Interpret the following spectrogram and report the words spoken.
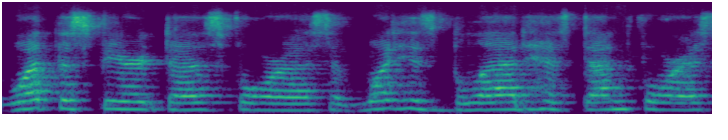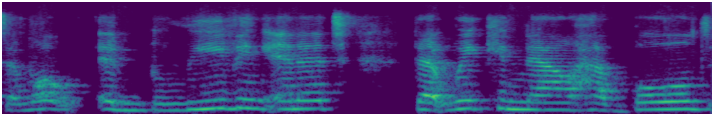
what the Spirit does for us and what his blood has done for us and what and believing in it, that we can now have bold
